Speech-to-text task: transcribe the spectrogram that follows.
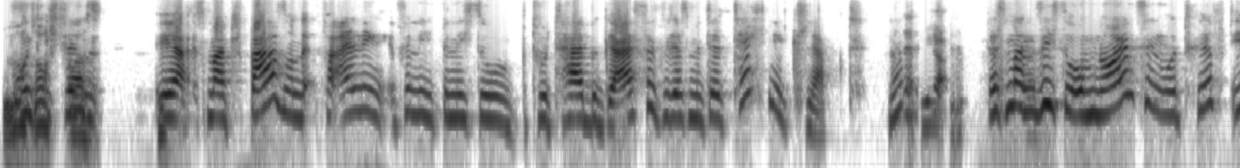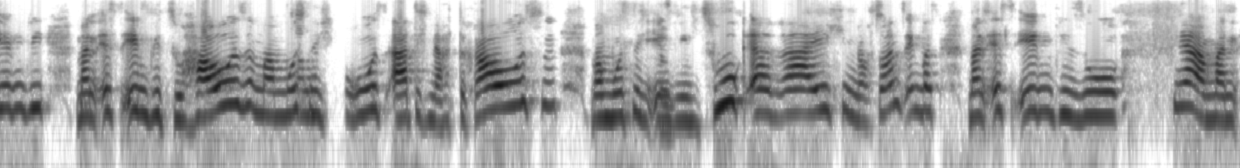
Macht auch Spaß. Find, ja, es macht Spaß und vor allen Dingen finde ich, bin ich so total begeistert, wie das mit der Technik klappt. Ne? Ja. Dass man sich so um 19 Uhr trifft irgendwie, man ist irgendwie zu Hause, man muss nicht großartig nach draußen, man muss nicht irgendwie einen Zug erreichen, noch sonst irgendwas. Man ist irgendwie so, ja, man,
